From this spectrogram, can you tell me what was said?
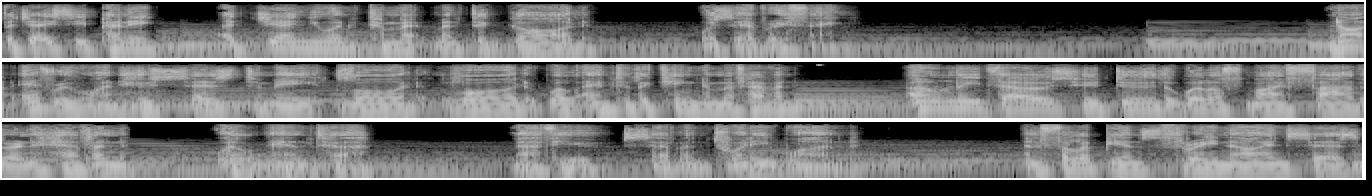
For J.C. Penney, a genuine commitment to God was everything. Not everyone who says to me, Lord, Lord, will enter the kingdom of heaven. Only those who do the will of my Father in heaven will enter. Matthew 7:21. And Philippians 3:9 says,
